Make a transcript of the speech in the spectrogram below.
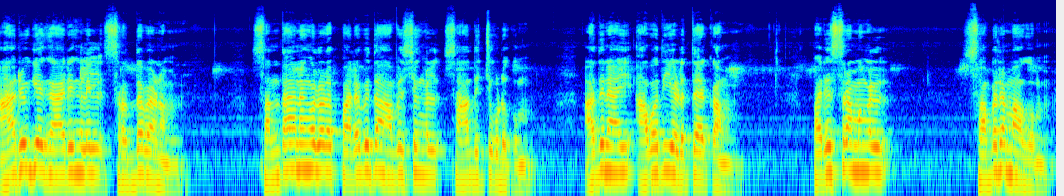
ആരോഗ്യകാര്യങ്ങളിൽ ശ്രദ്ധ വേണം. സന്താനങ്ങളുടെ പലവിധ ആവശ്യങ്ങൾ സാധിച്ചു കൊടുക്കും. അതിനായി അവധിയെടുത്തേക്കാം പരിശ്രമങ്ങൾ സഫലമാകും.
